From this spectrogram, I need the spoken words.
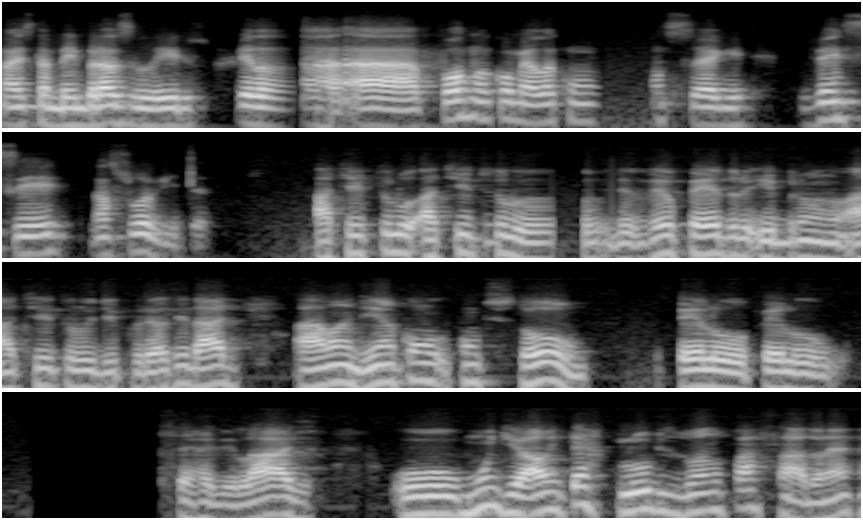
mas também brasileiros, pela a forma como ela consegue vencer na sua vida. A título, a título, viu Pedro e Bruno, a título de curiosidade, a Amandinha conquistou pelo, pelo Serra de Lages o Mundial Interclubes do ano passado, né?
